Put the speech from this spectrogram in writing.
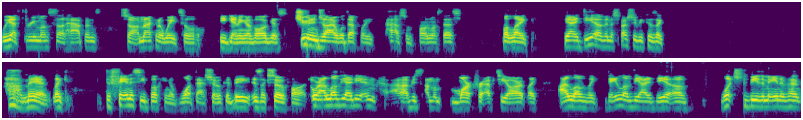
we got three months till it happens, so I'm not gonna wait till beginning of August. June and July we'll definitely have some fun with this. But like the idea of and especially because like oh man, like the fantasy booking of what that show could be is like so fun. Or I love the idea and obviously I'm a mark for FTR. Like I love like they love the idea of what should be the main event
